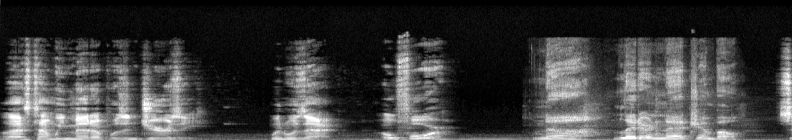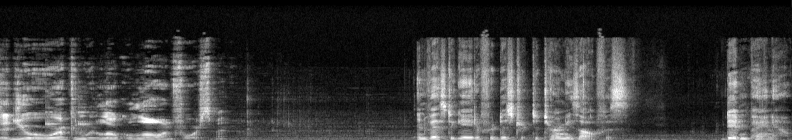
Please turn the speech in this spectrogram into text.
Last time we met up was in Jersey. When was that? 04? Nah, later than that, Jimbo. Said you were working with local law enforcement. Investigator for District Attorney's Office. Didn't pan out.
